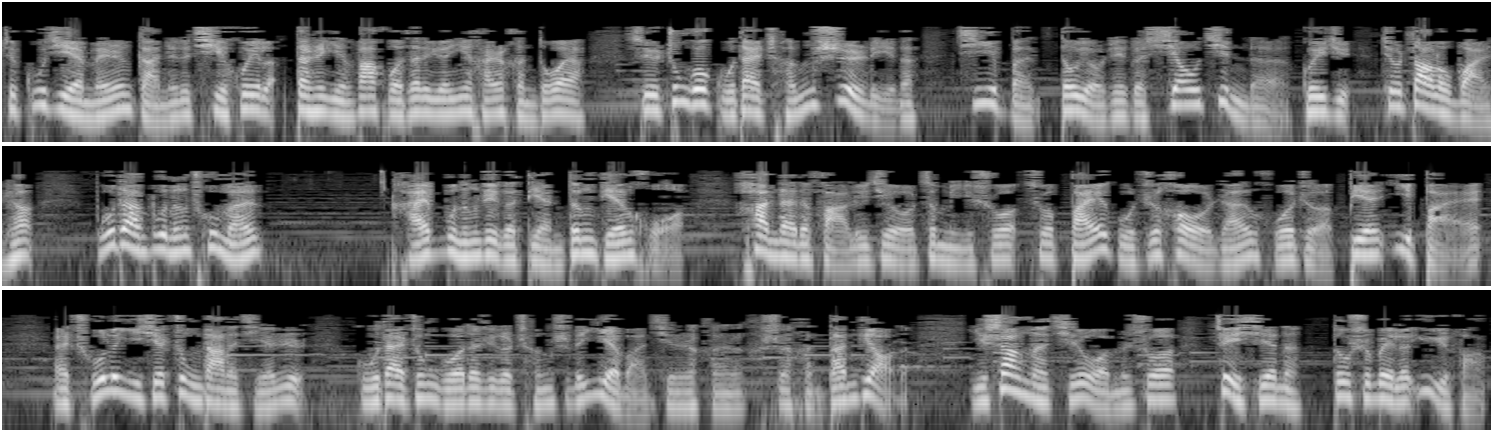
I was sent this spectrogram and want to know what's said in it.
这估计也没人敢这个弃灰了。但是引发火灾的原因还是很多呀，所以中国古代城市里呢，基本都有这个宵禁的规矩，就是到了晚上，不但不能出门。还不能这个点灯点火，汉代的法律就有这么一说：说白骨之后燃火者鞭一百。哎，除了一些重大的节日，古代中国的这个城市的夜晚其实很是很单调的。以上呢，其实我们说这些呢都是为了预防。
